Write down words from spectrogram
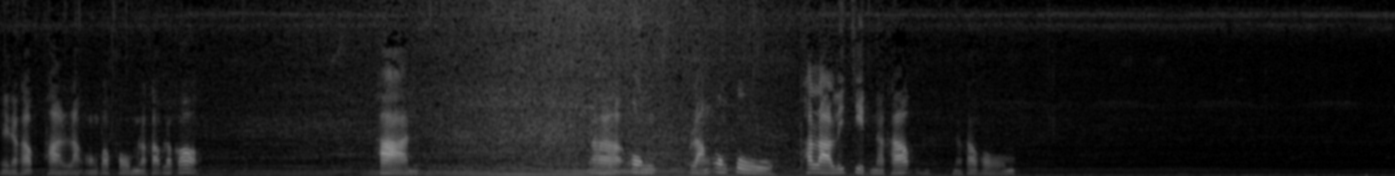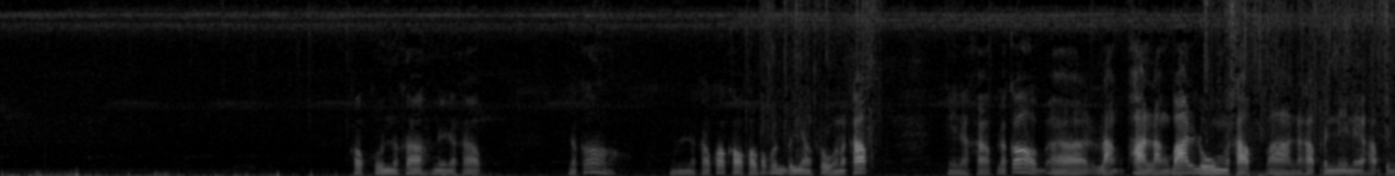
นี่นะครับ ผ่านหลังองค์พระพรหมนะครับ แล้วก็ ผ่านออองค์หลังองค์ปู่พระลาลิจิตนะครับนะครับผมขอบคุณนะครับนี่นะครับ แล้วก็ นะครับ ก็ขอขอบพระคุณเป็นอย่างสูงนะครับนี่นะครับ แล้วก็หลังผ่านหลังบ้านลุงนะครับอ่านะครับ เป็นนี่นะครับเป็น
